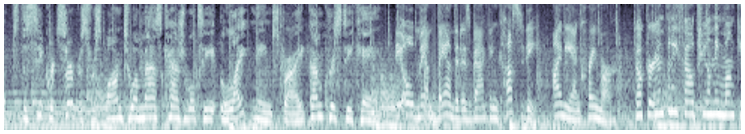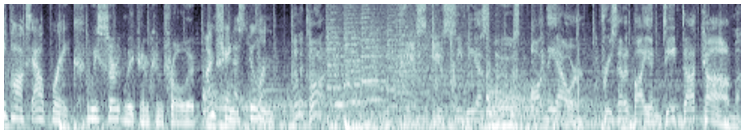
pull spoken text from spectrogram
helped the Secret Service respond to a mass casualty lightning strike, I'm Christy King. The old man bandit is back in custody. I'm Ann Kramer. Dr. Anthony Fauci on the monkeypox outbreak. We certainly can control it. I'm Shayna Estulin. 10 o'clock. This is CBS News on the Hour, presented by Indeed.com.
